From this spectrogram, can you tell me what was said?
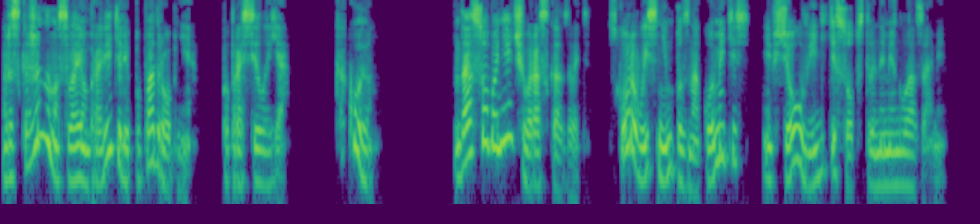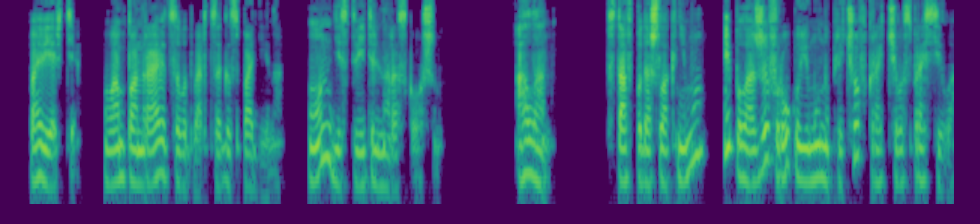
Расскажи нам о своем правителе поподробнее», — попросила я. «Какой он?» «Да особо нечего рассказывать. Скоро вы с ним познакомитесь и все увидите собственными глазами. Поверьте, вам понравится во дворце господина. Он действительно роскошен. Алан. Встав, подошла к нему и, положив руку ему на плечо, вкратчиво спросила.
